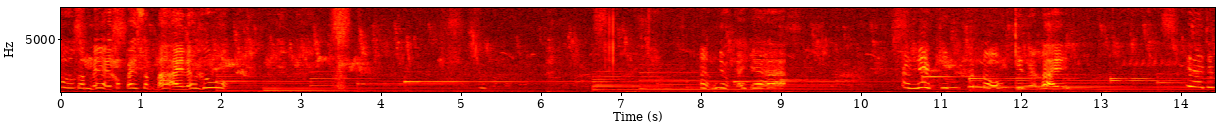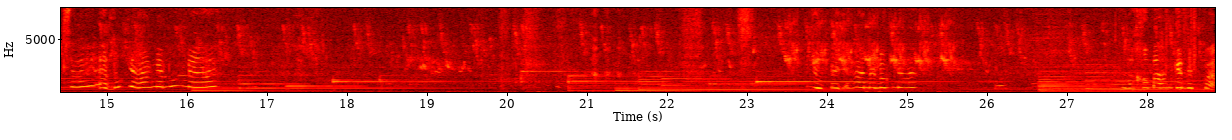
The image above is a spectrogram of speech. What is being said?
พ่อกับแม่ก็ไปสบายแล้วลูก อันอยู่กับย่าอันเนี่ยกินขนมกินอะไร ยายจะซื้อให้อ่านทุกอย่างนะลูกนะอยู่กับย่านะลูกนะแล้วเข้าบ้านกันดีกว่า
